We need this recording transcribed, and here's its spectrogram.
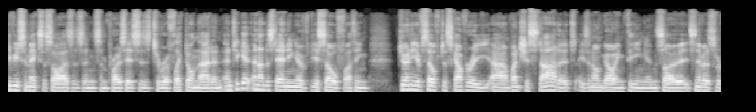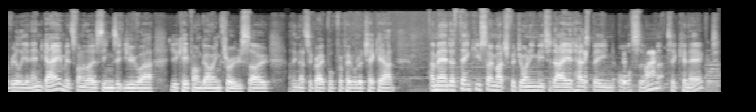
give you some exercises and some processes to reflect on that, and and to get an understanding of yourself. I think journey of self discovery, uh, once you start it, is an ongoing thing, and so it's never sort of really an end game. It's one of those things that you uh, you keep on going through. So I think that's a great book for people to check out. Amanda, thank you so much for joining me today. It has been awesome to connect.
